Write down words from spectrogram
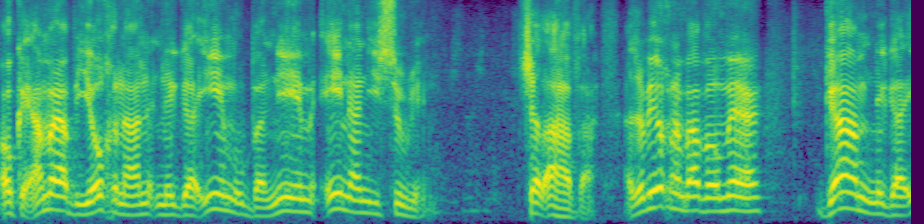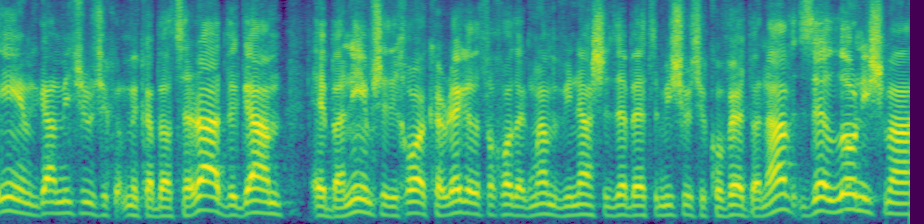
אוקיי, אמר רבי יוחנן, נגעים ובנים אינן ייסורים של אהבה. אז רבי יוחנן בא ואומר, גם נגעים, גם מישהו שמקבל צרת וגם אה, בנים, שלכאורה כרגע לפחות הגמרא מבינה שזה בעצם מישהו שקובר את בניו, זה לא נשמע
